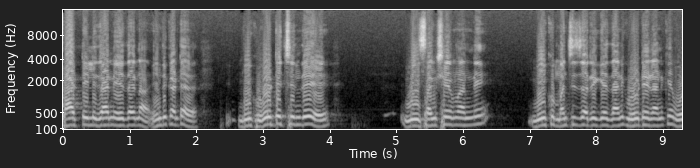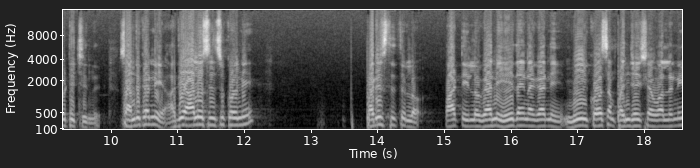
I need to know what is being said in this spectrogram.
పార్టీలు కానీ ఏదైనా ఎందుకంటే మీకు ఓటిచ్చింది మీ సంక్షేమాన్ని మీకు మంచి జరిగేదానికి ఓటేయడానికే ఓటిచ్చింది సో అందుకని అది ఆలోచించుకొని పరిస్థితుల్లో పార్టీలో కానీ ఏదైనా కానీ మీకోసం పనిచేసే వాళ్ళని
